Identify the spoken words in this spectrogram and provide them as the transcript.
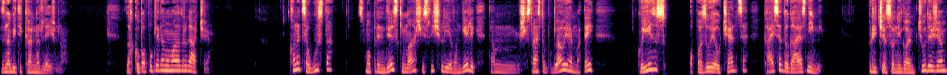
zna biti kar nadležno. Lahko pa pogledamo malo drugače. Konec avgusta smo pri nedeljski maši slišali evangelij, tam 16. poglavje, Matej, ko Jezus opazuje učence, kaj se dogaja z njimi. Priča so njegovim čudežem,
